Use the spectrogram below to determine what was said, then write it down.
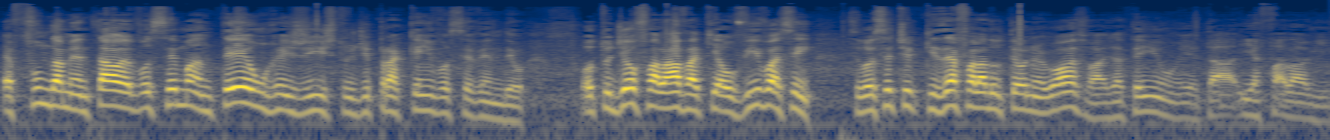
é, é fundamental, é você manter um registro de para quem você vendeu. Outro dia eu falava aqui ao vivo assim, se você te, quiser falar do teu negócio, ó, já tem um, tá, ia falar aqui.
